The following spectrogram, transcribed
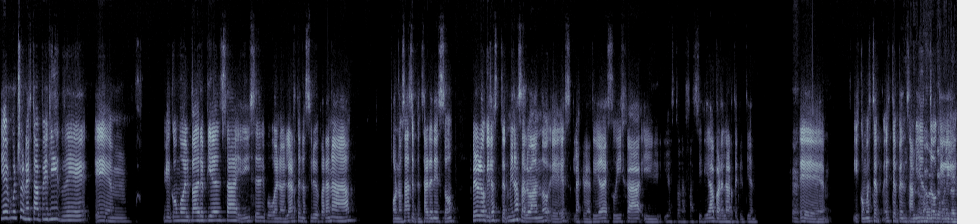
Y hay mucho en esta peli de, em, de cómo el padre piensa y dice, tipo, bueno, el arte no sirve para nada, o nos hace pensar en eso, pero lo que los termina salvando es la creatividad de su hija y, y esto, la facilidad para el arte que tiene. Eh, Eh, y como este, este pensamiento que,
